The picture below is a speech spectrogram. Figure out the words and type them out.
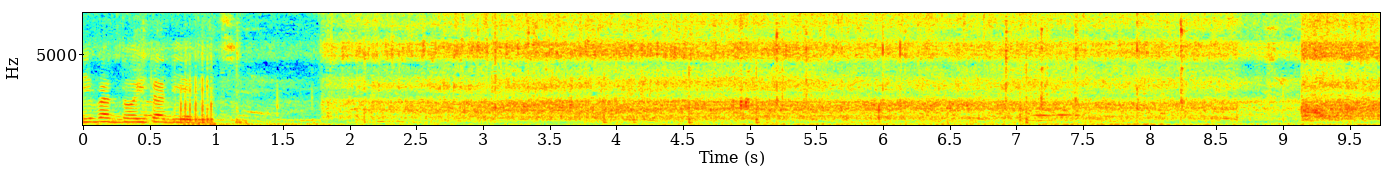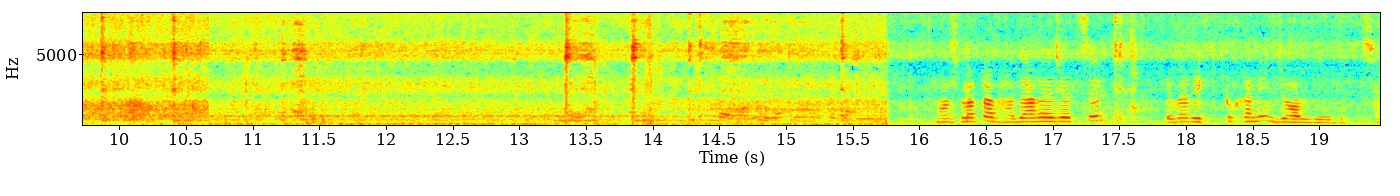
এইবার দইটা দিয়ে দিচ্ছি। ভাজা হয়ে গেছে। এবার একটুখানি জল দিয়ে দিচ্ছি।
